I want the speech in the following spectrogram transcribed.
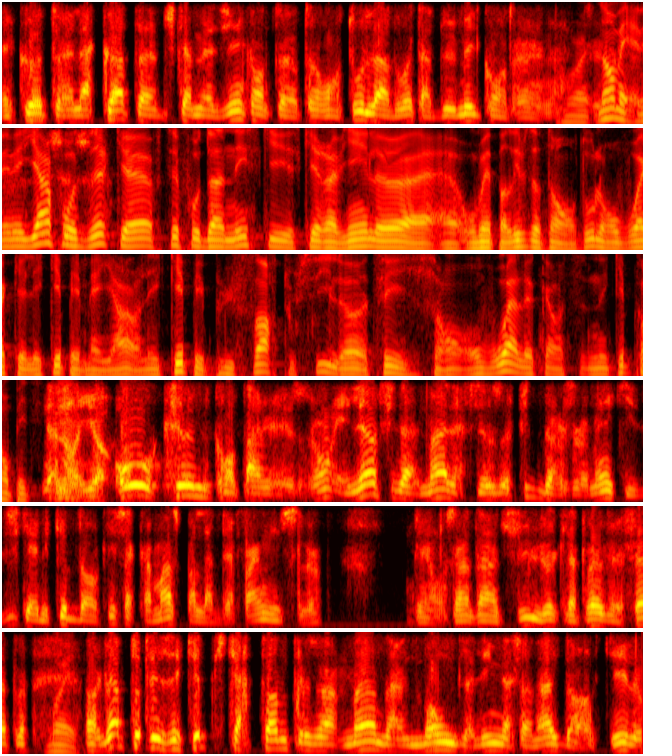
Écoute, euh, la cote euh, du Canadien contre euh, Toronto, là, doit être à 2000 contre 1, ouais. Non, mais, mais hier, il faut dire que, tu faut donner ce qui, ce qui revient, là, au Maple Leafs de Toronto. Là, on voit que l'équipe est meilleure. L'équipe est plus forte aussi, là. Tu sais, on voit, là, quand c'est une équipe compétitive. Non, non, il n'y a aucune comparaison. Et là, finalement, la philosophie de Benjamin qui dit qu'une équipe d'hockey, ça commence par la défense, là on s'entend-tu là, que la preuve est faite. Là. regarde toutes les équipes qui cartonnent présentement dans le monde de la Ligue nationale de hockey, là,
